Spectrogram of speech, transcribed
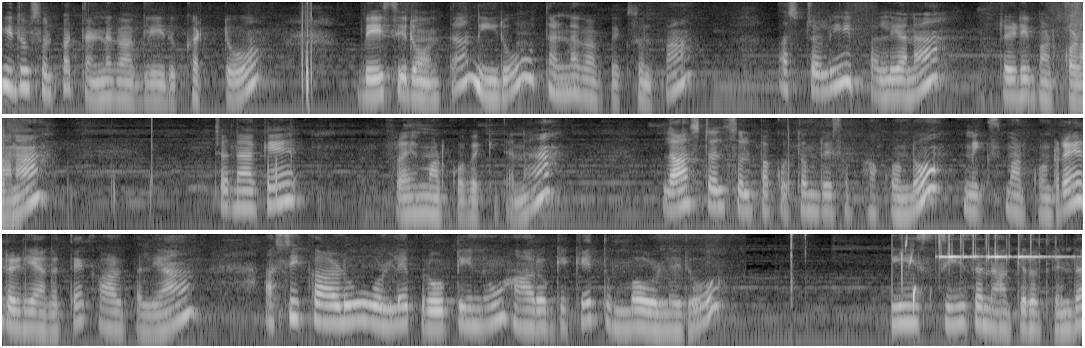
ಇದು ಸ್ವಲ್ಪ ತಣ್ಣಗಾಗಲಿ, ಇದು ಕಟ್ಟು. ಬೇಯಿಸಿರೋ ಅಂಥ ನೀರು ತಣ್ಣಗಾಗಬೇಕು ಸ್ವಲ್ಪ. ಅಷ್ಟರಲ್ಲಿ ಪಲ್ಯನ ರೆಡಿ ಮಾಡ್ಕೊಳ್ಳೋಣ. ಚೆನ್ನಾಗೆ ಫ್ರೈ ಮಾಡ್ಕೋಬೇಕು ಇದನ್ನು. ಲಾಸ್ಟಲ್ಲಿ ಸ್ವಲ್ಪ ಕೊತ್ತಂಬರಿ ಸೊಪ್ಪು ಹಾಕ್ಕೊಂಡು ಮಿಕ್ಸ್ ಮಾಡಿಕೊಂಡ್ರೆ ರೆಡಿ ಆಗುತ್ತೆ ಕಾಳು ಪಲ್ಯ. ಹಸಿ ಕಾಳು, ಒಳ್ಳೆ ಪ್ರೋಟೀನು ಆರೋಗ್ಯಕ್ಕೆ ತುಂಬ ಒಳ್ಳೆಯದು. ಈ ಸೀಸನ್ ಆಗಿರೋದ್ರಿಂದ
